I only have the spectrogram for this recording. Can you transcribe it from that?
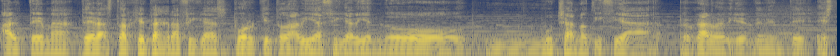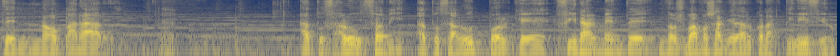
al tema de las tarjetas gráficas porque todavía sigue habiendo mucha noticia, pero claro, evidentemente este no parar a tu salud, Sony, a tu salud porque finalmente nos vamos a quedar con Activision.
